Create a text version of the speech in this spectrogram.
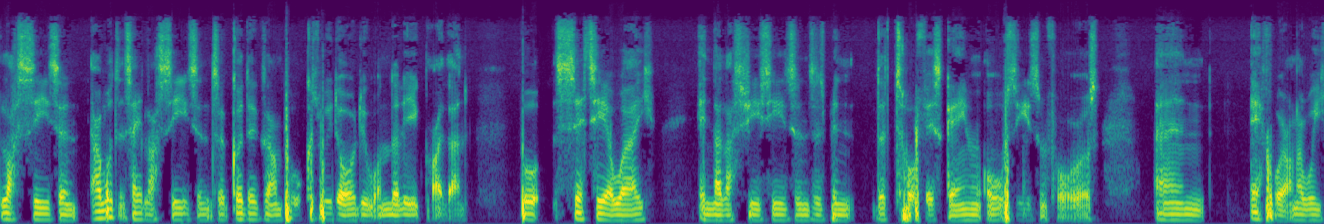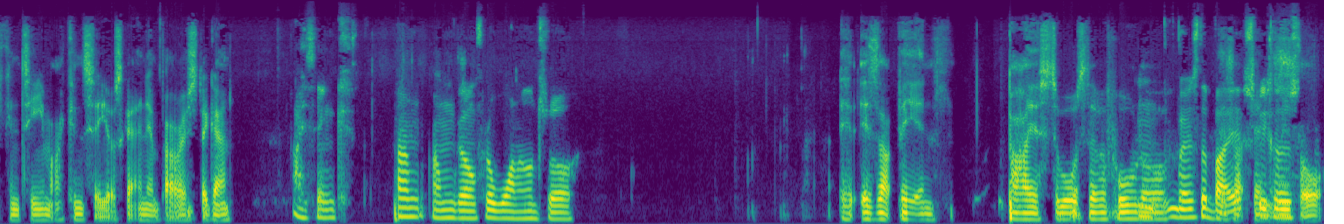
last season, I wouldn't say last season's a good example because we'd already won the league by then, but City away in the last few seasons has been the toughest game all season for us. And if we're on a weakened team, I can see us getting embarrassed again. I think I'm I'm going for a one-all draw. I- Is that being biased towards Liverpool or Mm, Where's the is that bias? genuine Because thought?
